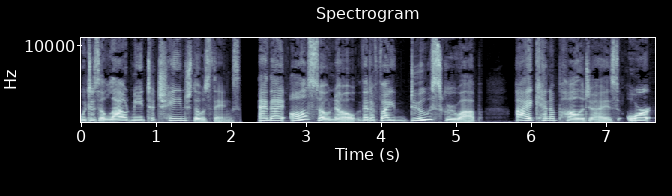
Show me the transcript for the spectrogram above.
which has allowed me to change those things. And I also know that if I do screw up, I can apologize, or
